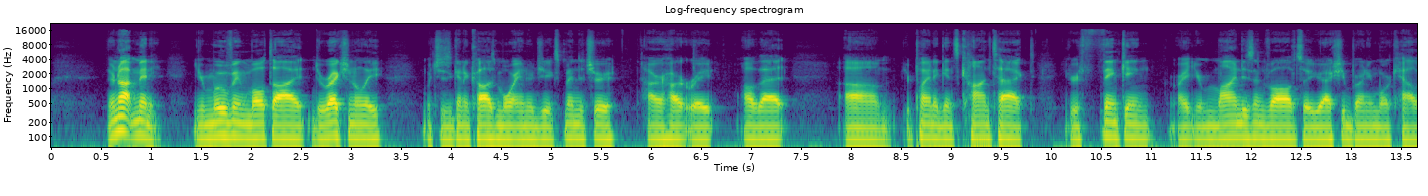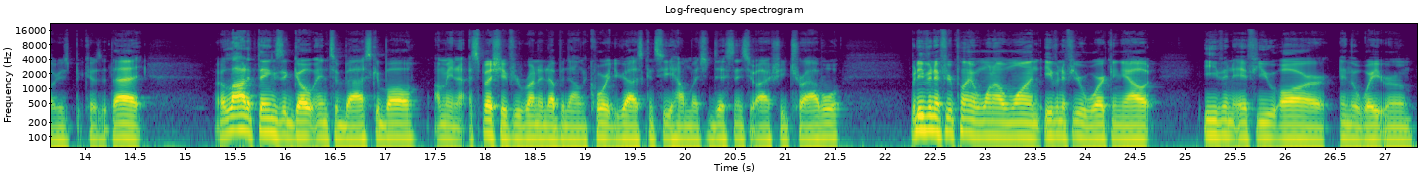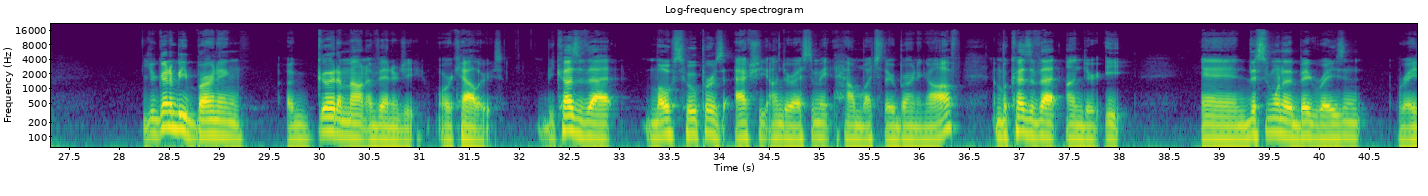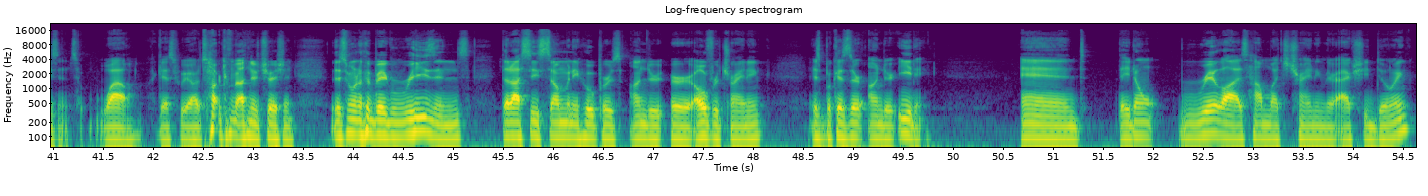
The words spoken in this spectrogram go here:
They're not many. You're moving multi directionally, which is going to cause more energy expenditure, higher heart rate, all that. Um, you're playing against contact. You're thinking, right? Your mind is involved, so you're actually burning more calories because of that. A lot of things that go into basketball. I mean, especially if you're running up and down the court, you guys can see how much distance you'll actually travel. But even if you're playing one on one, even if you're working out, even if you are in the weight room, you're going to be burning a good amount of energy or calories. Because of that, most hoopers actually underestimate how much they're burning off and because of that, undereat. And this is one of the big raisins. Wow, I guess we are talking about nutrition. This is one of the big reasons that I see so many hoopers under or overtraining is because they're under eating, and they don't realize how much training they're actually doing.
